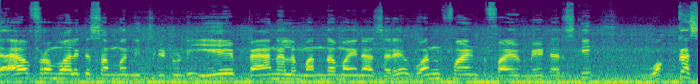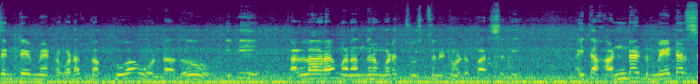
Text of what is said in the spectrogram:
డయాఫ్రమ్ వాళ్ళకి సంబంధించినటువంటి ఏ ప్యానల్ మందమైనా సరే వన్ పాయింట్ ఫైవ్ మీటర్స్కి ఒక్క సెంటీమీటర్ కూడా తక్కువ ఉండదు. ఇది కళ్ళారా మనందరం కూడా చూస్తున్నటువంటి పరిస్థితి. అయితే హండ్రెడ్ మీటర్స్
